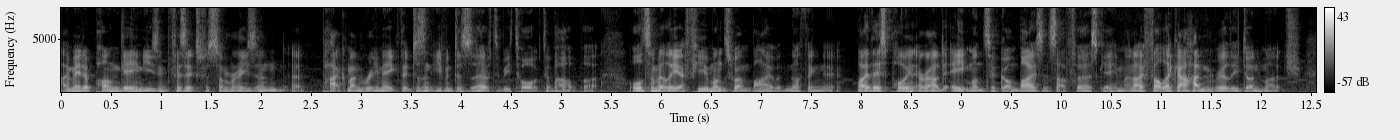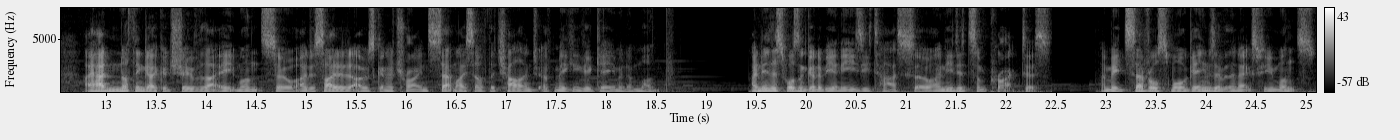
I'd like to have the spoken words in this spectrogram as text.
I made a Pong game using physics for some reason, a Pac-Man remake that doesn't even deserve to be talked about, but ultimately a few months went by with nothing new. By this point, around 8 months had gone by since that first game, and I felt like I hadn't really done much. I had nothing I could show for that 8 months, so I decided I was going to try and set myself the challenge of making a game in a month. I knew this wasn't going to be an easy task, so I needed some practice. I made several small games over the next few months.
